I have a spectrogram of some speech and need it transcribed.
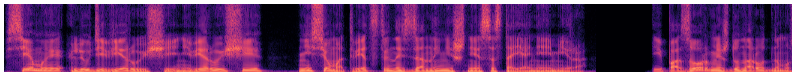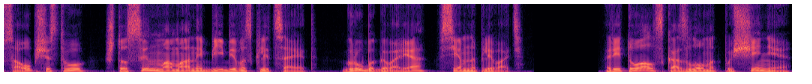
Все мы, люди верующие и неверующие, несем ответственность за нынешнее состояние мира. И позор международному сообществу, что сын Маманы Биби восклицает, грубо говоря, всем наплевать. Ритуал с козлом отпущения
